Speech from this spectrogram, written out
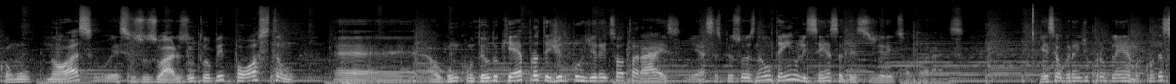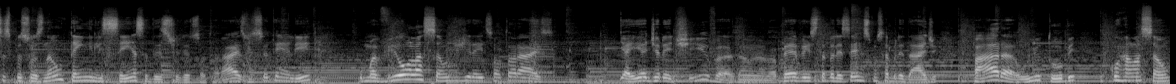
como nós, esses usuários do YouTube, postam é, algum conteúdo que é protegido por direitos autorais e essas pessoas não têm licença desses direitos autorais. Esse é o grande problema. Quando essas pessoas não têm licença desses direitos autorais, você tem ali uma violação de direitos autorais. E aí a diretiva da União Europeia vem estabelecer responsabilidade para o YouTube com relação,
